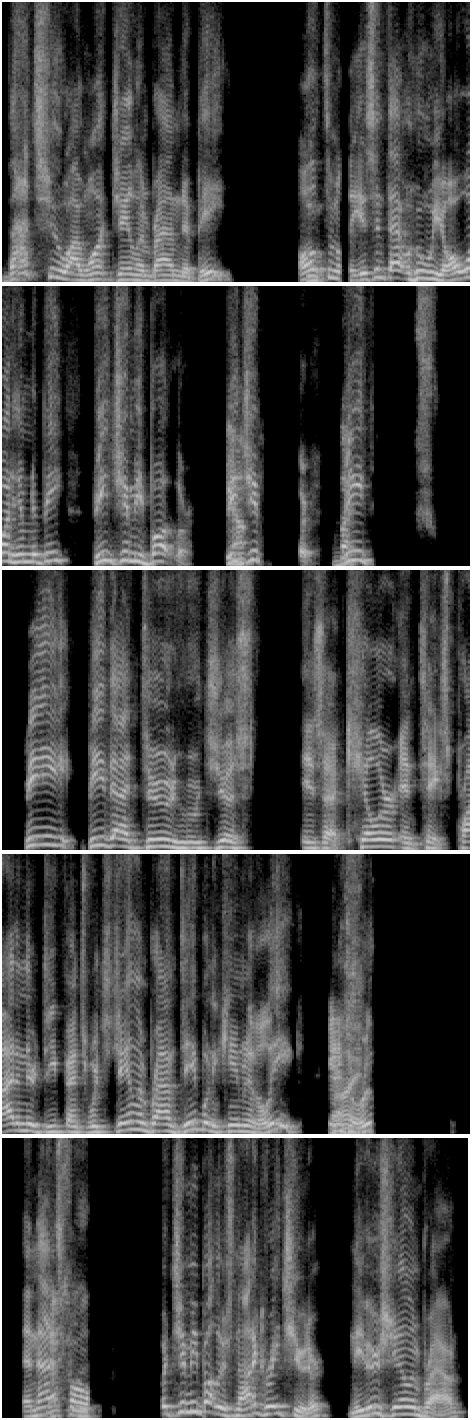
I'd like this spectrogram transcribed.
that's who I want Jaylen Brown to be. Ultimately, isn't that who we all want him to be? Be Jimmy Butler. Be Yeah. Jimmy Butler. But- Be be be that dude who just is a killer and takes pride in their defense, which Jaylen Brown did when he came into the league. He's a really- and that's That's. But Jimmy Butler's not a great shooter. Neither is Jaylen Brown.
